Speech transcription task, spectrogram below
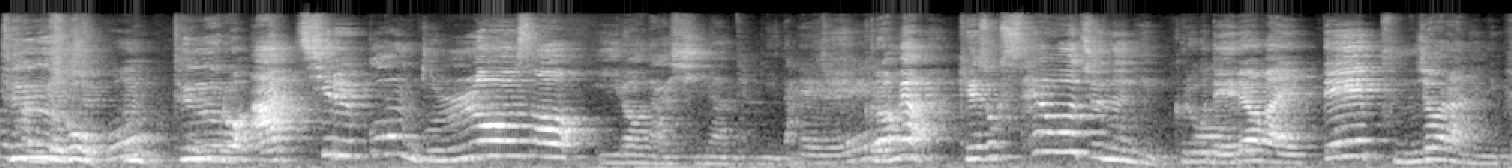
등으로 등으로 아치를 꾹 눌러서 일어나시면 됩니다. 네. 그러면 계속 세워주는 힘 그리고 내려갈 때 분절하는 힘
